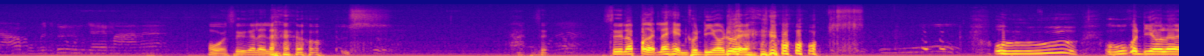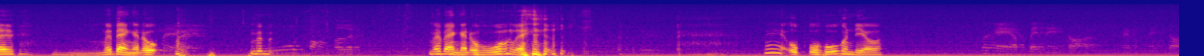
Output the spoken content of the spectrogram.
กากผมไปซื้อกุญแจมานะโหซื้อกันเลยแล้วซื้อซื้อแล้วเปิดแล้วเห็นคนเดียวด้วยโอ้โหโอ้โหคนเดียวเลยอืมไม่แบ่งกันโอ้ไม่อู้กล่องเปิดไม่แบ่งกันโอ้โหบ้างเลยแม่อุบโอ้โหคนเดียว ว่าไงครับไปไหนต่อไปไหนต่อ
